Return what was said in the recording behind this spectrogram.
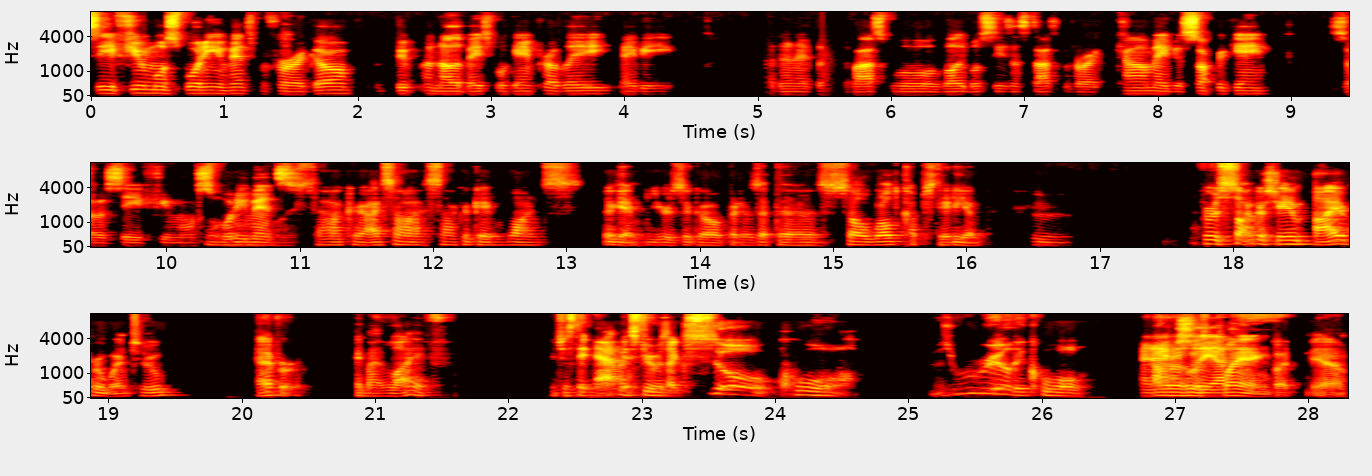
see a few more sporting events before I go. A bit- Another baseball game, probably. Maybe, I don't know if the basketball or volleyball season starts before I come. Maybe a soccer game. So I'll see a few more sporting Ooh, events. Soccer. I saw a soccer game once, again, years ago, but it was at the. Seoul World Cup Stadium. Mm. First soccer stadium I ever went to, ever in my life. It just the atmosphere was like so cool. It was really cool. And I don't know who actually, was I playing, but yeah.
